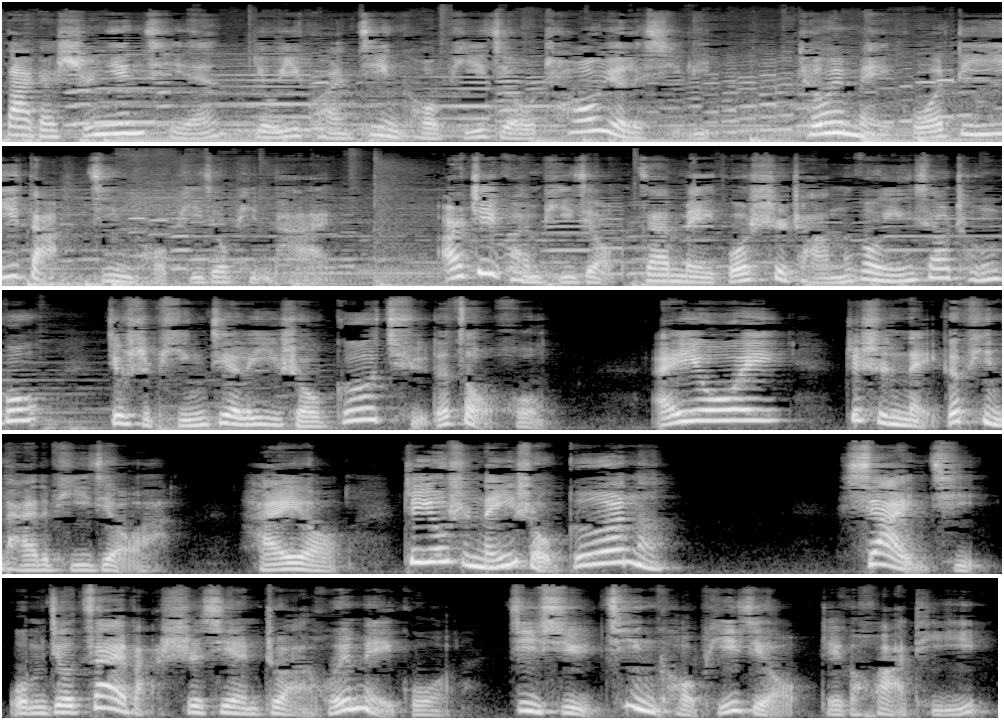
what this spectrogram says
大概十年前，有一款进口啤酒超越了喜力，成为美国第一大进口啤酒品牌。而这款啤酒在美国市场能够营销成功。就是凭借了一首歌曲的走红，哎呦喂，这是哪个品牌的啤酒啊？还有，这又是哪一首歌呢？下一期我们就再把视线转回美国，继续进口啤酒这个话题。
